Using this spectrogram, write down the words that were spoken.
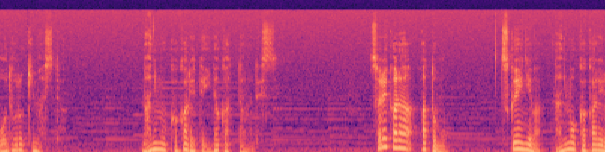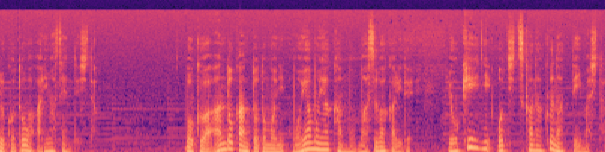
驚きました。何も書かれていなかったのです。それから後も机には何も書かれることはありませんでした。僕は安堵感とともにモヤモヤ感も増すばかりで余計に落ち着かなくなっていました。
